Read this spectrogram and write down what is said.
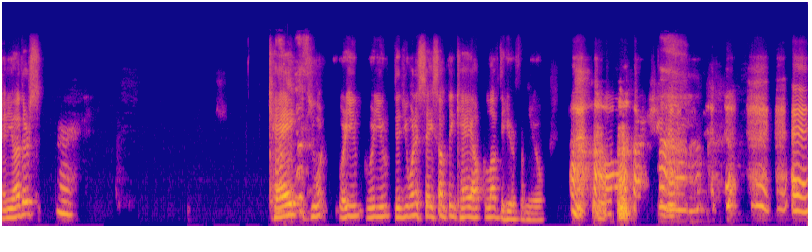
Any others? Sure. Kay, yes. did you want, were you were you did you want to say something, Kay? I'd love to hear from you. Oh, Uh,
